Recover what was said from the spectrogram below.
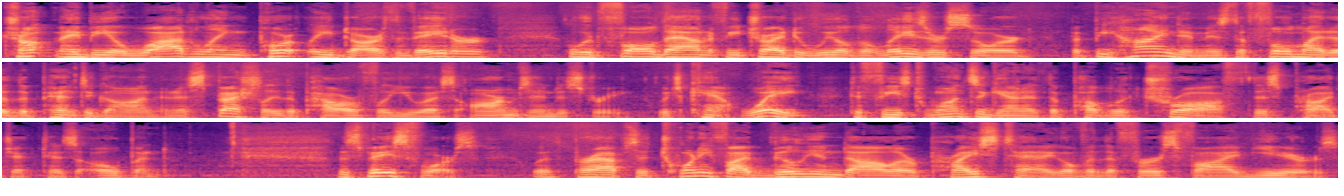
Trump may be a waddling, portly Darth Vader who would fall down if he tried to wield a laser sword, but behind him is the full might of the Pentagon and especially the powerful U.S. arms industry, which can't wait to feast once again at the public trough this project has opened. The Space Force, with perhaps a $25 billion price tag over the first five years,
